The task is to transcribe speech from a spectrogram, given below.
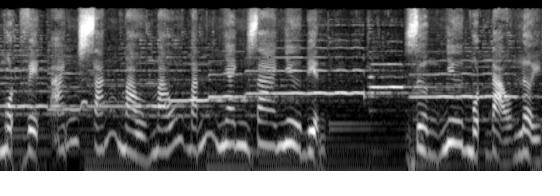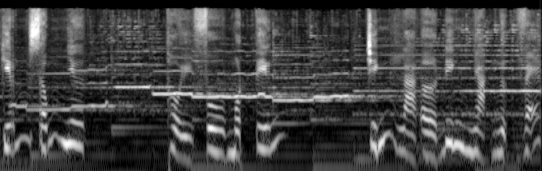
Một vệt ánh sáng màu máu bắn nhanh ra như điện. Dường như một đảo lợi kiếm giống như, Thổi phù một tiếng Chính là ở đinh nhạc ngực vẽ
